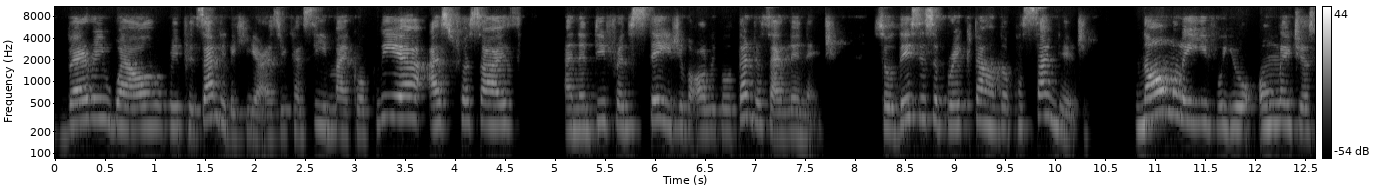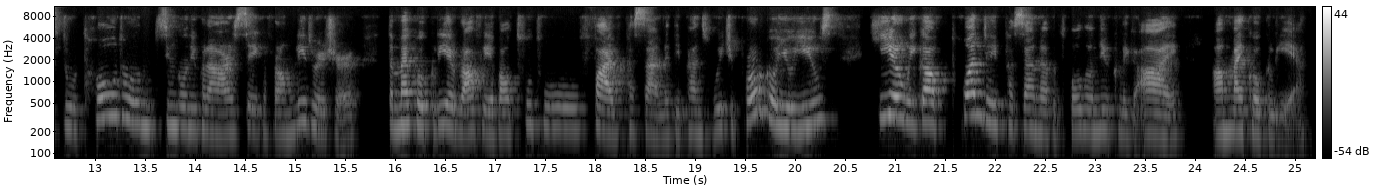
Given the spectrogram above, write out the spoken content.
very well represented here. As you can see, microglia, astrocytes, and a different stage of oligodendrocyte lineage. So this is a breakdown of percentage. Normally, if you only just do total single nuclear RNA from literature, the microglia roughly about two to 5%, it depends which protocol you use. Here we got 20% of the total nuclei on microglia.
